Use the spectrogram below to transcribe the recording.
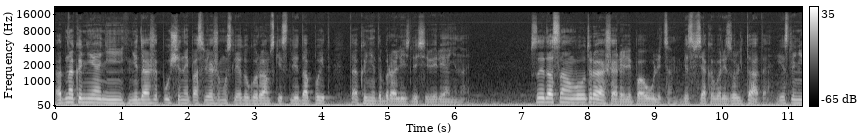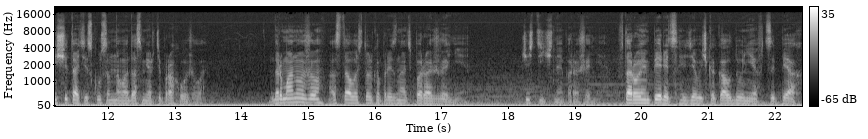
Однако ни они, ни даже пущенный по свежему следу гурамский следопыт так и не добрались до северянина – Псы до самого утра шарили по улицам, без всякого результата, если не считать искусанного до смерти прохожего. Дармоножу осталось только признать поражение. Частичное поражение. Второй имперец и девочка-колдунья в цепях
